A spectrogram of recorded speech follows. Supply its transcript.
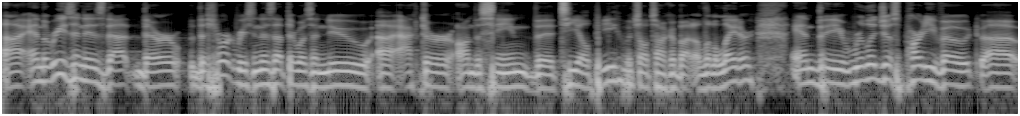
Uh, and the reason is that there, the short reason is that there was a new uh, actor on the scene, the TLP, which I'll talk about a little later. And the religious party vote uh,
